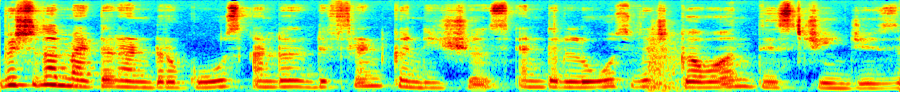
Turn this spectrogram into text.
the matter undergoes under different conditions and the laws which govern this changes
